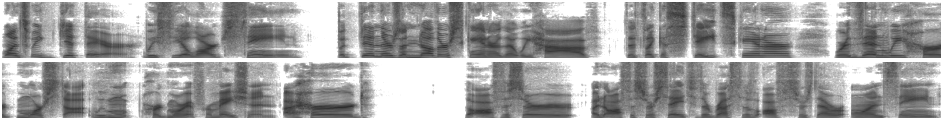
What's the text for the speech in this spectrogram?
Once we get there, we see a large scene, but then there's another scanner that we have that's like a state scanner where then we heard more stuff. We heard more information. I heard the officer, an officer say to the rest of the officers that were on scene,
